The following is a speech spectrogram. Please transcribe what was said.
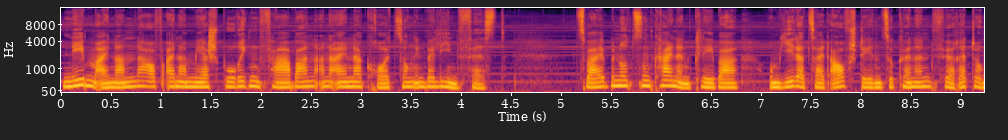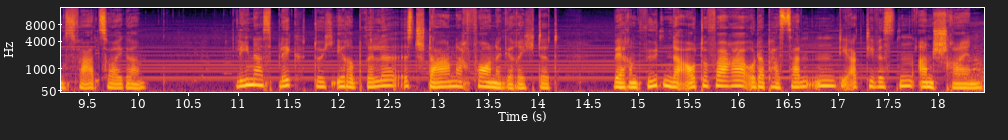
nebeneinander auf einer mehrspurigen Fahrbahn an einer Kreuzung in Berlin fest. Zwei benutzen keinen Kleber, um jederzeit aufstehen zu können für Rettungsfahrzeuge. Linas Blick durch ihre Brille ist starr nach vorne gerichtet, während wütende Autofahrer oder Passanten die Aktivisten anschreien.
